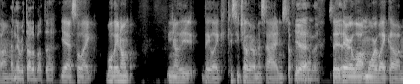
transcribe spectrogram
um I never thought about that. yeah so like well they don't you know they they like kiss each other on the side and stuff like Yeah, that. man. So yeah. they're a lot more like um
